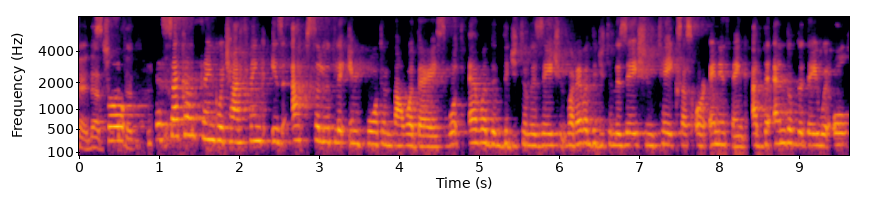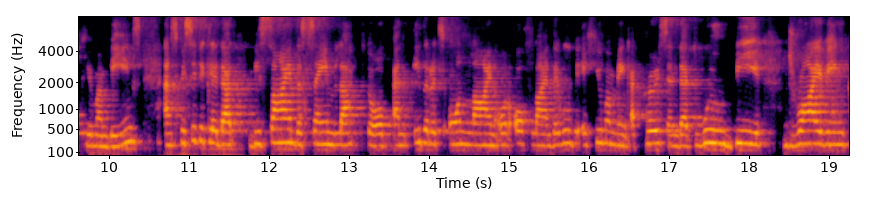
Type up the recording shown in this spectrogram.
Okay, that's so. That, the second thing, which I think is absolutely important nowadays, whatever the digitalization, whatever digitalization takes us or anything, at the end of the day, we're all human beings, and specifically that beside the same laptop, and either it's online or offline, there will be a human being, a person that will be driving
